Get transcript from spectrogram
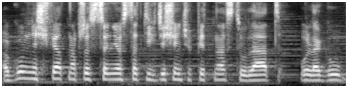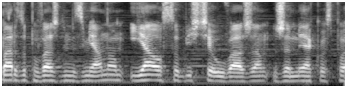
Ogólnie świat na przestrzeni ostatnich 10-15 lat uległ bardzo poważnym zmianom i ja osobiście uważam, że my jako społeczeństwo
